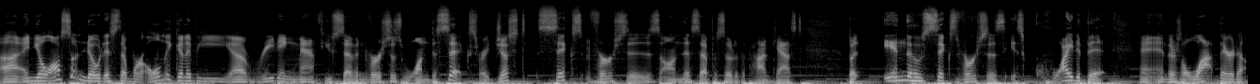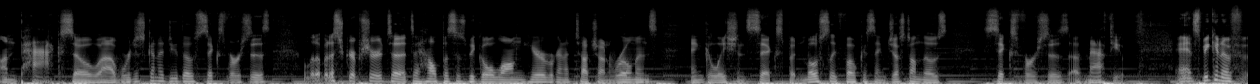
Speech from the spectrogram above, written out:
uh, and you'll also notice that we're only going to be uh, reading Matthew 7, verses 1 to 6, right? Just six verses on this episode of the podcast. But in those six verses is quite a bit, and, there's a lot there to unpack. So uh, we're just going to do those six verses, a little bit of scripture to, to help us as we go along here. We're going to touch on Romans and Galatians 6, but mostly focusing just on those six verses of Matthew. And speaking of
